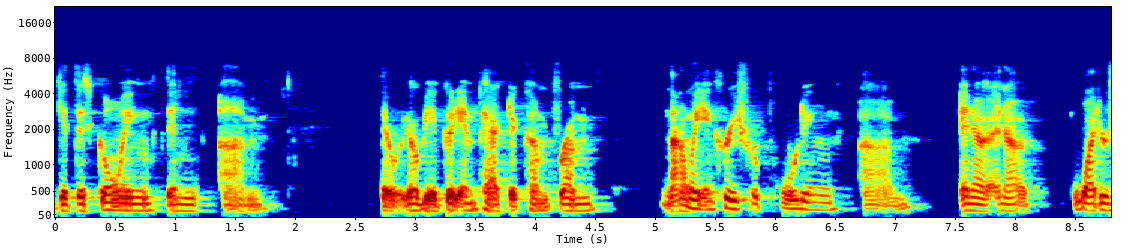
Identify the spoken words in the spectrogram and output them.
get this going. Then um, there will be a good impact to come from not only increased reporting um, in a in a wider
